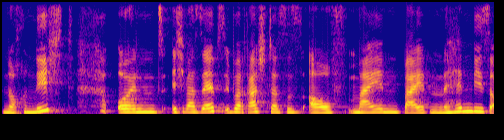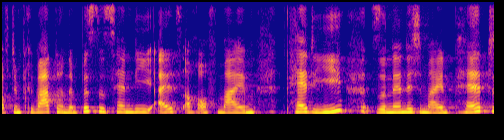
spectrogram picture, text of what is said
noch nicht. Und ich war selbst überrascht, dass es auf meinen beiden Handys, auf dem privaten und dem Business-Handy, als auch auf meinem Paddy, so nenne ich mein Pad,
